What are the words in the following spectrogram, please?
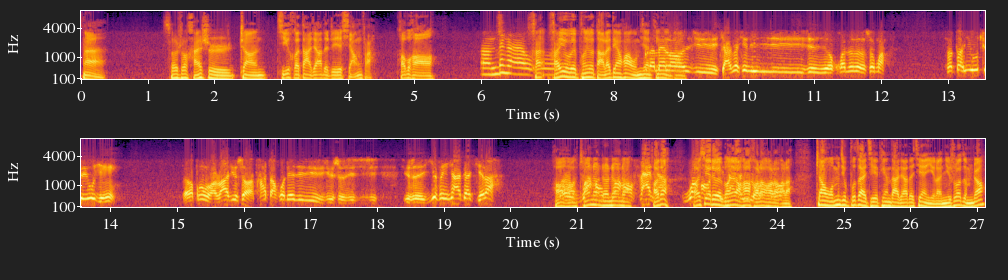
哎，所以说还是这样集合大家的这些想法，好不好？嗯，那个还还有位朋友打来电话，我们先听听看。了就简单性的这或者是什么，他他有退休金，呃，甭说了，就是他这伙的就是就是就是一分钱别急了。好好，呃成成成成成好的，我好，谢谢这位朋友，好，好了，好了，好了。这样我们就不再接听大家的建议了。你说怎么着？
